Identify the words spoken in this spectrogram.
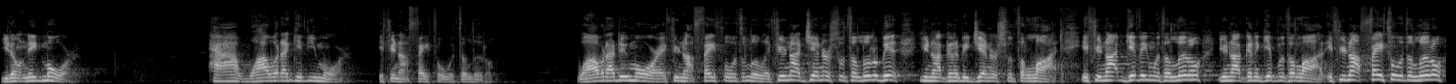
You don't need more. How, why would I give you more? If you're not faithful with a little? Why would I do more if you're not faithful with a little? If you're not generous with a little bit, you're not going to be generous with a lot. If you're not giving with a little, you're not going to give with a lot. If you're not faithful with a little,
